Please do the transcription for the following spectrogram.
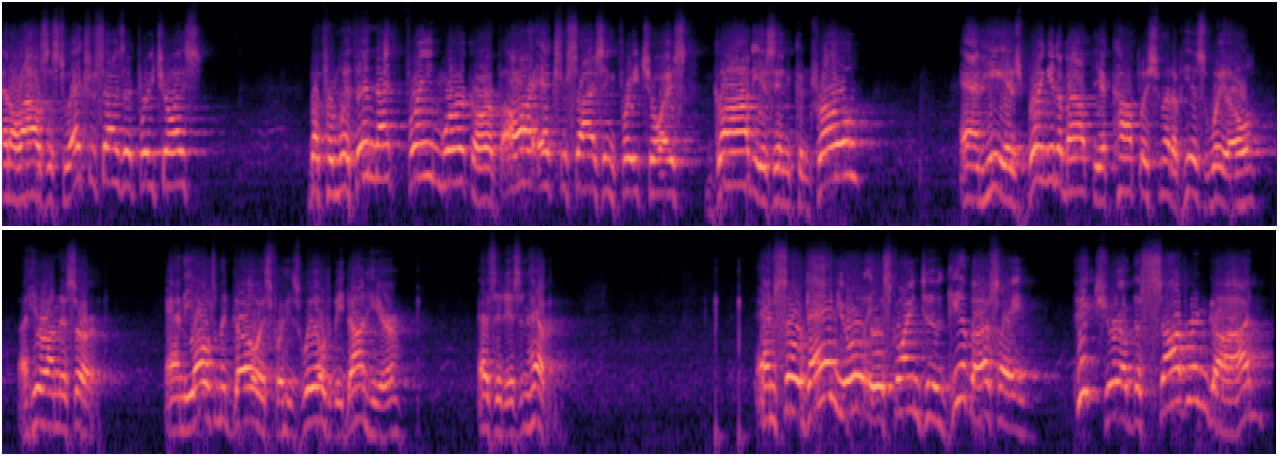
and allows us to exercise that free choice. But from within that framework of our exercising free choice, God is in control and he is bringing about the accomplishment of his will uh, here on this earth. And the ultimate goal is for his will to be done here as it is in heaven. And so Daniel is going to give us a picture of the sovereign God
